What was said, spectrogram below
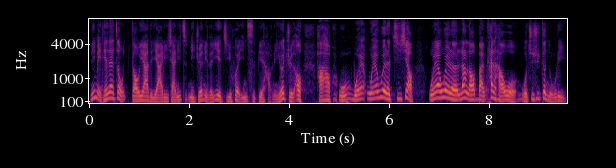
你每天在这种高压的压力下，你你觉得你的业绩会因此变好？你会觉得哦，好好，我我要我要为了绩效，我要为了让老板看好我，我继续更努力？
